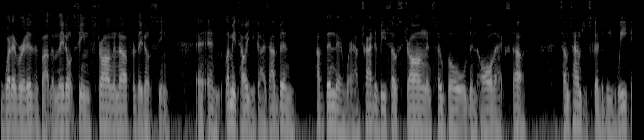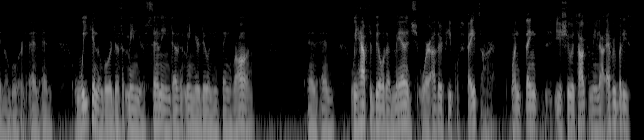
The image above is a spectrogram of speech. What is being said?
whatever it is about them. They don't seem strong enough, or they don't seem, and, and let me tell you guys, I've been, I've been there where I've tried to be so strong and so bold and all that stuff sometimes it's good to be weak in the Lord. And, and weak in the Lord doesn't mean you're sinning, doesn't mean you're doing anything wrong. And, and we have to be able to manage where other people's faiths are. One thing Yeshua talked to me, not everybody's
